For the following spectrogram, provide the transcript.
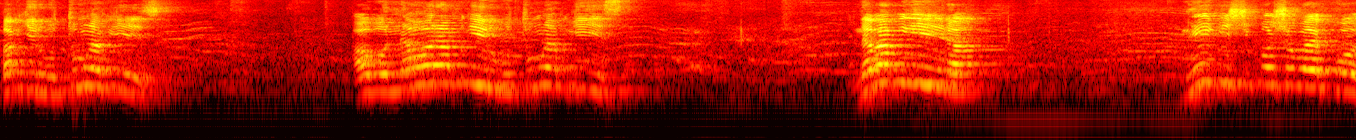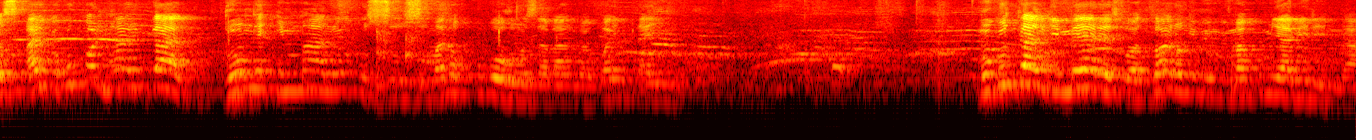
Babwira ubutumwa bwiza. Abo nawe arabwira ubutumwa bwiza. Nababwira mwigisha uko nshoboye kose. Ariko kuko ntari bwadonke impano yo gusuzuma no kubohoza abantu barwaye dayimoni. Mu gutanga imerezwa twaronka ibihumbi makumyabiri na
